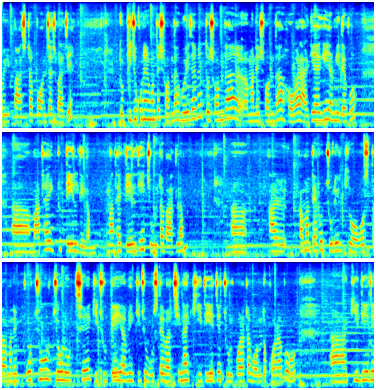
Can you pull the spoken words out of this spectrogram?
ওই পাঁচটা পঞ্চাশ বাজে। তো কিছুক্ষণের মধ্যে সন্ধ্যা হয়ে যাবে। তো সন্ধ্যা মানে সন্ধ্যা হওয়ার আগে আগেই আমি দেখো মাথায় একটু তেল দিলাম। মাথায় তেল দিয়ে চুলটা বাঁধলাম। আর আমার দেখো চুলের কী অবস্থা মানে প্রচুর চুল উঠছে, কিছুতেই আমি কিছু বুঝতে পারছি না কী দিয়ে যে চুল পড়াটা বন্ধ করাবো কী দিয়ে যে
